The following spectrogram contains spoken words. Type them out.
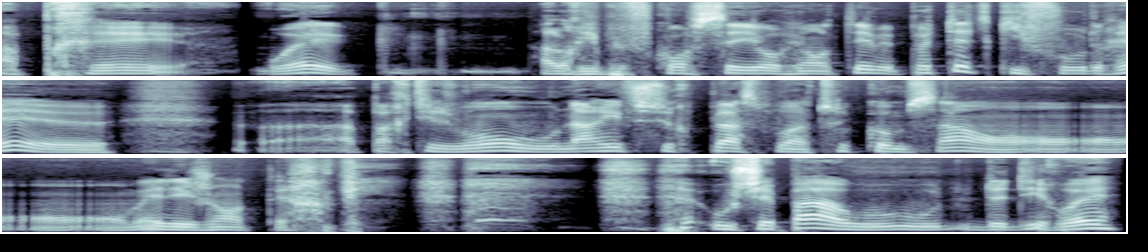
Après, ouais, alors ils peuvent conseiller orienter, mais peut-être qu'il faudrait, euh, à partir du moment où on arrive sur place pour un truc comme ça, on, met les gens en thérapie. ou je sais pas, ou, de dire, ouais,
